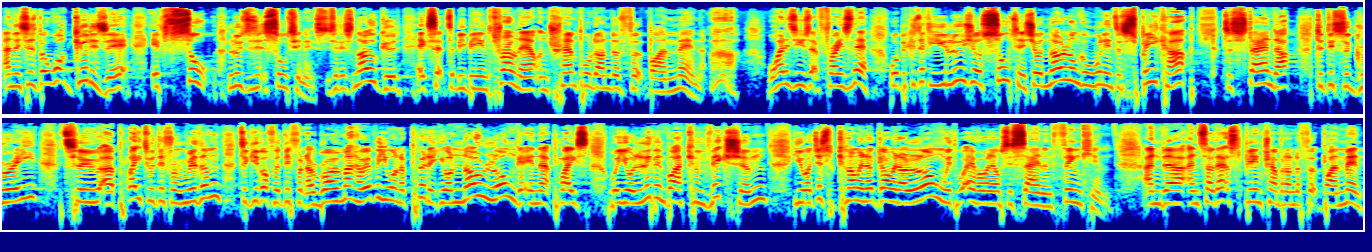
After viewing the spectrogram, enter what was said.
And he says, but what good is it if salt loses its saltiness? He said it's no good except to be being thrown out and trampled underfoot by men. Ah, why does he use that phrase there? Well, because if you lose your saltiness, you're no longer willing to speak up, to stand up, to disagree, to uh, play to a different rhythm, to give off a different aroma, however you want to put it. You're no longer in that place where you're living by conviction. You are just coming, going along with what everyone else is saying and thinking. And, uh, and so that's being trampled underfoot by men.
